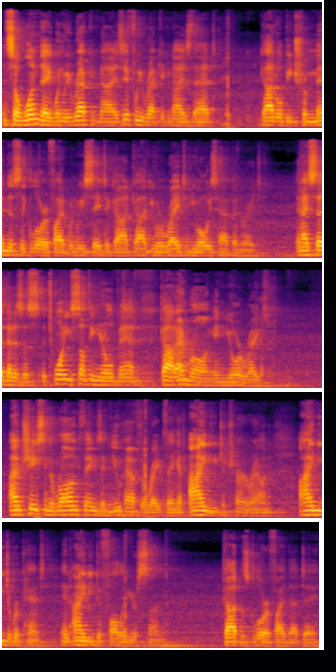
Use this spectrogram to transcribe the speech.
And so one day, when we recognize, if we recognize that, God will be tremendously glorified when we say to God, God, you are right and you always have been right. And I said that as a 20 something year old man, God, I'm wrong and you're right. I'm chasing the wrong things and you have the right thing, and I need to turn around. I need to repent, and I need to follow your Son. God was glorified that day.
